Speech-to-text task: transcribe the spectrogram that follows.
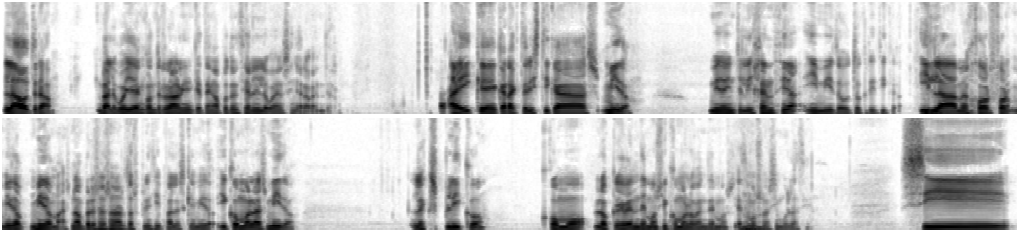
La otra, ¿vale? Voy a encontrar a alguien que tenga potencial y le voy a enseñar a vender. ¿Hay qué características mido? Mido inteligencia y mido autocrítica. Y la mejor forma, mido, mido más, ¿no? Pero esas son las dos principales que mido. ¿Y cómo las mido? Le explico cómo lo que vendemos y cómo lo vendemos y hacemos una simulación. Si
